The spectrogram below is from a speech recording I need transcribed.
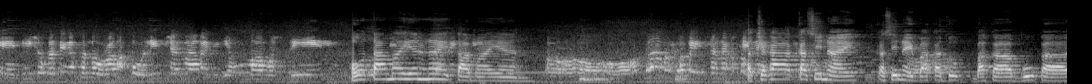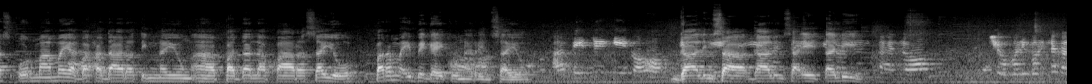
eh, dito kasi napaturo ako ulit sa mga kaibigan ko mga Muslim. Oh, tama yan, Nay. Tama yan. Oo, oo, oo. At saka kasi, Nay, kasi, Nay, baka, du- baka bukas or mamaya, baka darating na yung ah, padala para sa'yo para maibigay ko na rin sa'yo. Ang titigil, oo. Galing sa, galing sa Italy. Sa ano, sa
